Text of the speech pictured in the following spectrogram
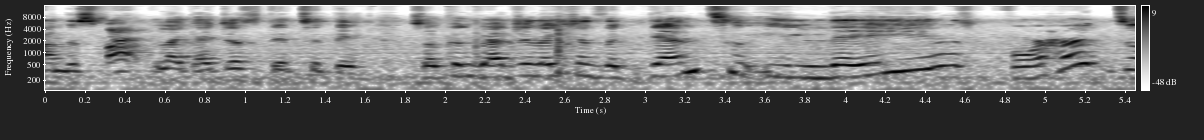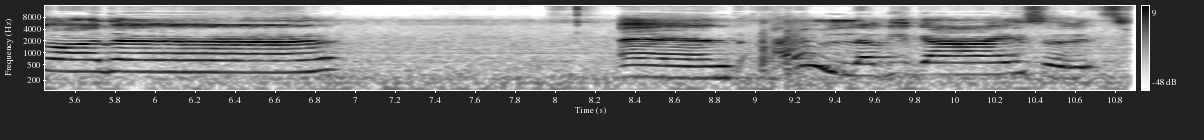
on the spot like I just did today. So congratulations again to Elaine for her daughter. And I love you guys. It's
